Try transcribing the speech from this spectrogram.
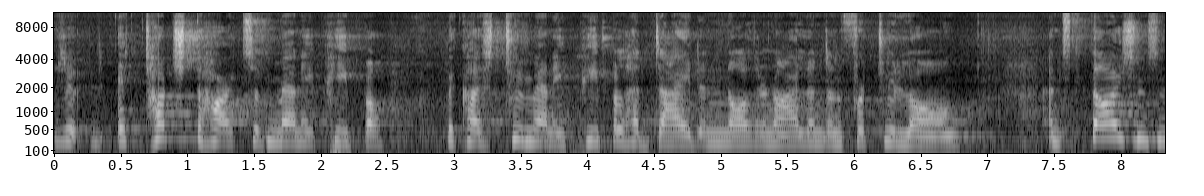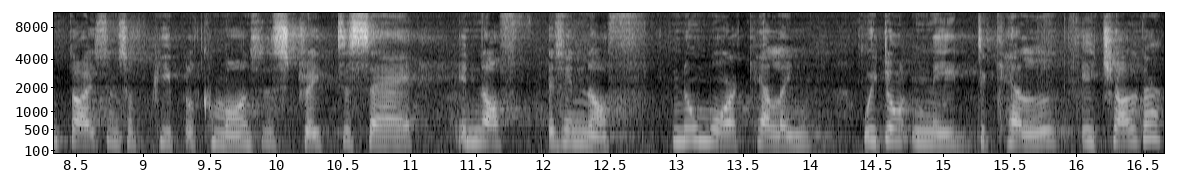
it touched the hearts of many people because too many people had died in Northern Ireland and for too long. And thousands and thousands of people come onto the street to say, enough is enough no more killing. We don't need to kill each other.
